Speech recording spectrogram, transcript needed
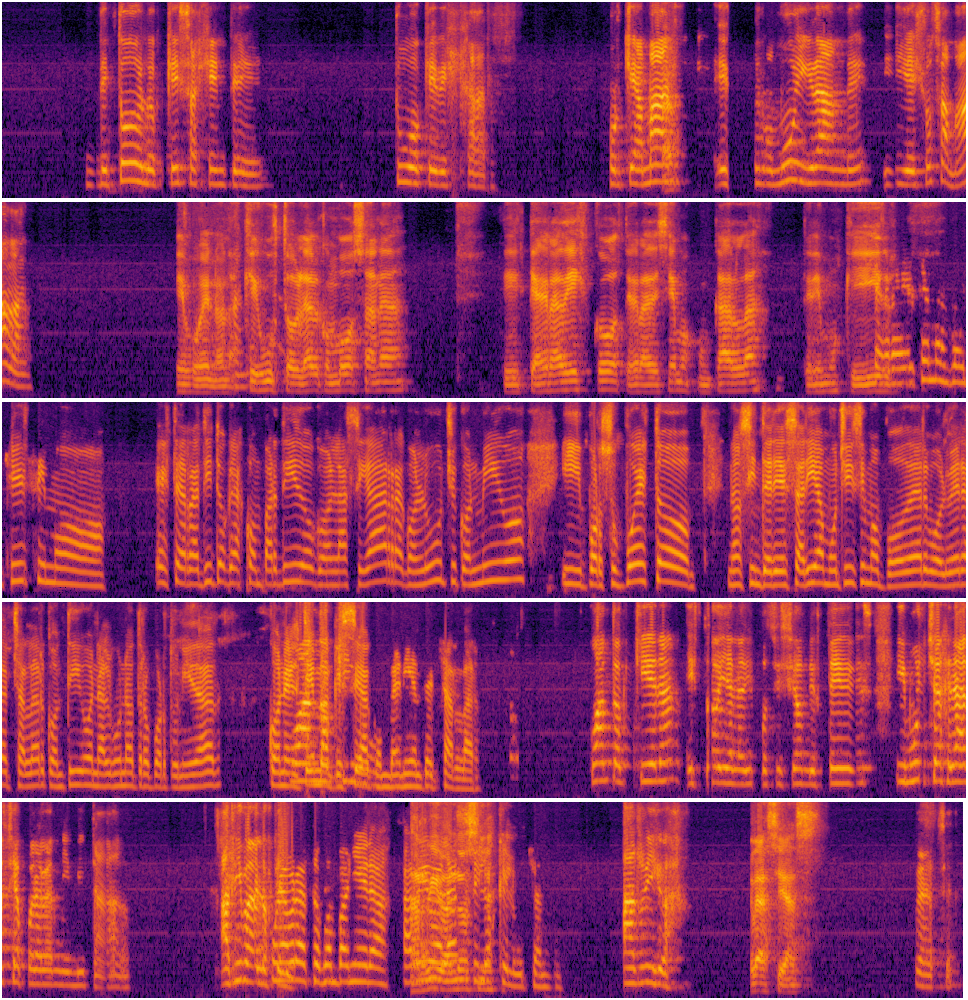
de todo lo que esa gente tuvo que dejar. Porque amar es algo muy grande y ellos amaban. Qué bueno, qué gusto hablar con vos, Ana. Eh, te agradezco, te agradecemos con Carla. Tenemos que ir. Te agradecemos muchísimo este ratito que has compartido con la cigarra, con Lucho y conmigo. Y por supuesto, nos interesaría muchísimo poder volver a charlar contigo en alguna otra oportunidad con el tema que sea conveniente charlar. Cuando quieran, estoy a la disposición de ustedes y muchas gracias por haberme invitado. Arriba los Un abrazo, compañera. Arriba, las y los que luchan. Arriba. Gracias. Gracias.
